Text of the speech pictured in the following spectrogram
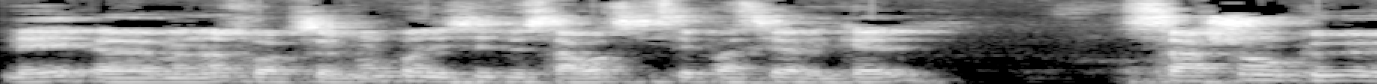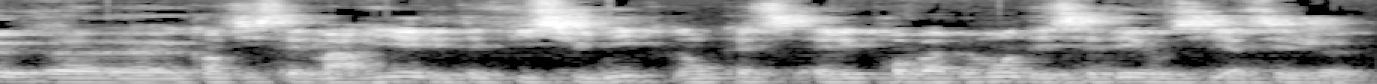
Mais euh, maintenant, il faut absolument qu'on essaie de savoir ce qui s'est passé avec elle, sachant que euh, quand il s'est marié, il était fils unique, donc elle est probablement décédée aussi assez jeune.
